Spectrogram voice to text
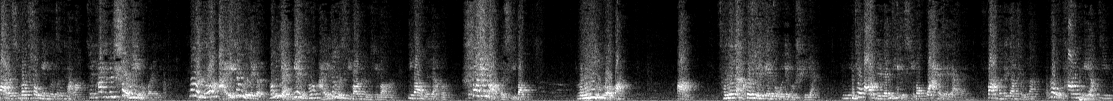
坏了，细胞寿命就增强了，所以它是跟寿命有关系的。那么得癌症的这个能演变成癌症的细胞是什么细胞呢？一般我们讲说衰老的细胞。容易恶化，啊，曾经在科学界做过这种实验，你就把我们这人体的细胞刮下去点儿的，放到这叫什么呢？肉汤培养基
